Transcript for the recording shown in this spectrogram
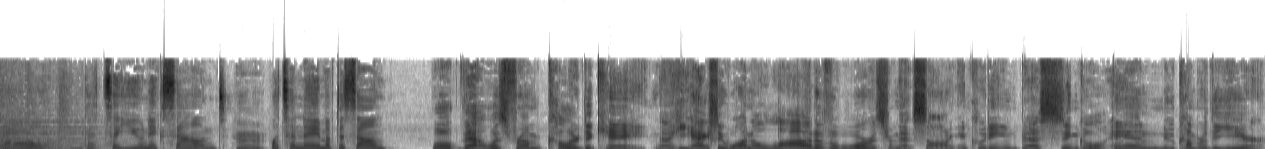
Oh, that's a unique sound. What's the name of the song? Well, that was from Color Decay. Uh, he actually won a lot of awards from that song, including Best Single and Newcomer of the Year.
